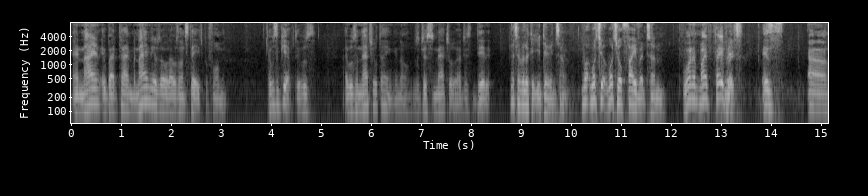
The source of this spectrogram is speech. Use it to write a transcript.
and nine by the time, but nine years old, I was on stage performing. It was a gift. It was, it was a natural thing, you know. It was just natural. I just did it. Let's have a look at you doing some. What, what's your, what's your favourite? Um, One of my favorites is uh,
